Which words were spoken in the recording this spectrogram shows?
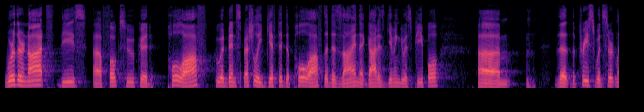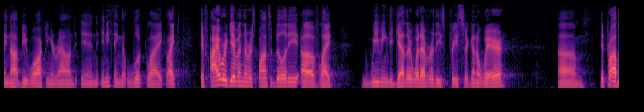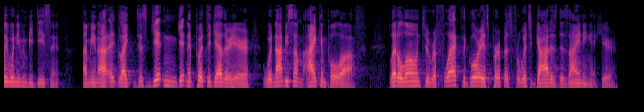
were there not these uh, folks who could pull off, who had been specially gifted to pull off the design that God is giving to His people? Um, the, the priest would certainly not be walking around in anything that looked like, like, if I were given the responsibility of like weaving together whatever these priests are going to wear, um, it probably wouldn't even be decent. I mean, I, like just getting getting it put together here would not be something I can pull off, let alone to reflect the glorious purpose for which God is designing it here.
